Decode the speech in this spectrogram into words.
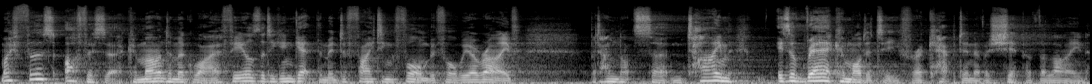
My first officer, Commander Maguire, feels that he can get them into fighting form before we arrive. But I'm not certain. Time is a rare commodity for a captain of a ship of the line.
